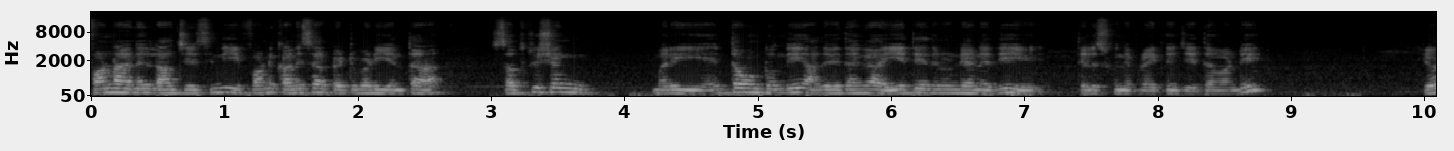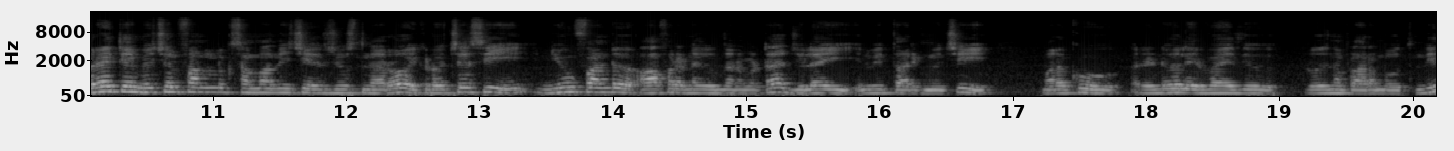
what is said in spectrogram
ఫండ్ అనేది లాంచ్ చేసింది. ఈ ఫండ్ కనీస పెట్టుబడి ఎంత సబ్స్క్రిప్షన్ మరి ఎంత ఉంటుంది అదేవిధంగా ఏ తేదీ నుండి అనేది తెలుసుకునే ప్రయత్నం చేద్దామండి. ఎవరైతే మ్యూచువల్ ఫండ్లకు సంబంధించి ఎదురు చూస్తున్నారో ఇక్కడ వచ్చేసి న్యూ ఫండ్ ఆఫర్ అనేది ఉందన్నమాట. జూలై ఎనిమిది తారీఖు నుంచి మనకు రెండు వేల ఇరవై ఐదు రోజున ప్రారంభమవుతుంది.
